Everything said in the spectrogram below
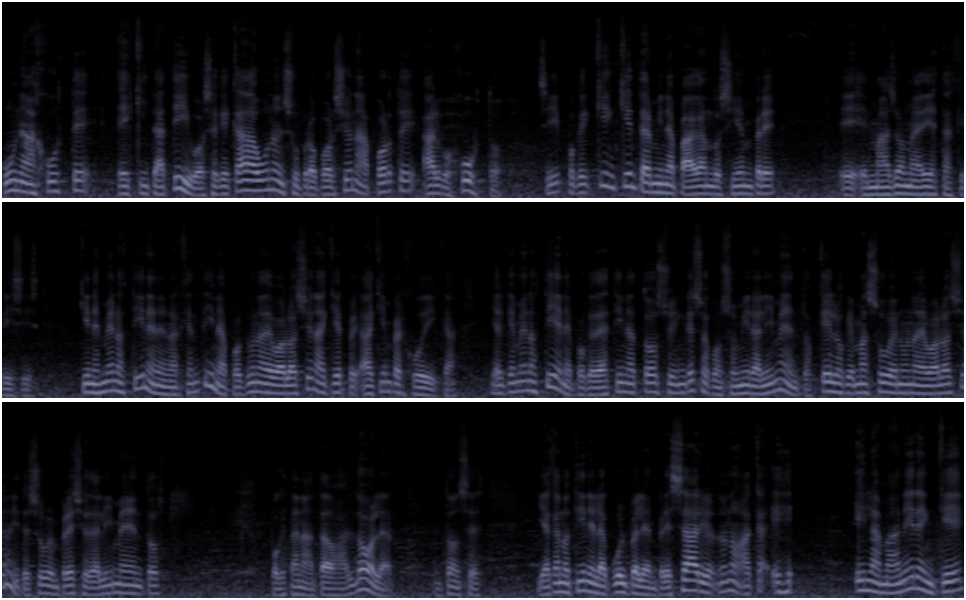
un ajuste equitativo, o sea, que cada uno en su proporción aporte algo justo, ¿sí? Porque ¿quién, quién termina pagando siempre eh, en mayor medida estas crisis? Quienes menos tienen en Argentina, porque una devaluación a quién, a quién perjudica. Y al que menos tiene, porque destina todo su ingreso a consumir alimentos. ¿Qué es lo que más sube en una devaluación? Y te suben precios de alimentos, porque están atados al dólar. Entonces, y acá no tiene la culpa el empresario, no, no, acá es, es la manera en que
